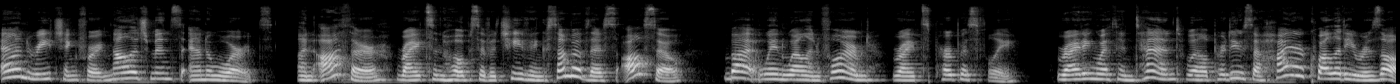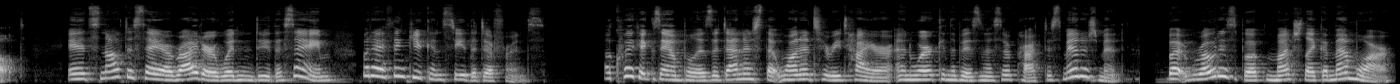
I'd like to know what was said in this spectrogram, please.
and reaching for acknowledgments and awards. An author writes in hopes of achieving some of this also, but when well informed, writes purposefully. Writing with intent will produce a higher quality result it's not to say a writer wouldn't do the same, but I think you can see the difference. A quick example is a dentist that wanted to retire and work in the business of practice management, but wrote his book much like a memoir,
